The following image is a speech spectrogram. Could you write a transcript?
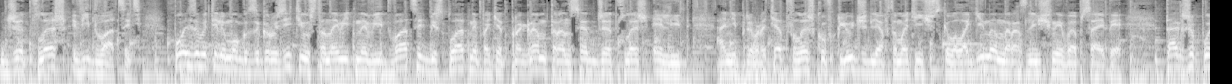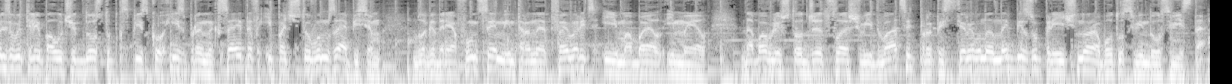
Jet Flash V20. Пользователи могут загрузить и установить на V20 бесплатный пакет программ Transcend Jet Flash Elite. Они превратят флешку в ключ для автоматического логина на различные веб-сайты. Также пользователи получат доступ к списку избранных сайтов и почтовым записям, благодаря функциям Internet Favorites и Mobile Email. Добавлю, что Jet Flash V20 протестирована на безупречную работу с Windows Vista.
